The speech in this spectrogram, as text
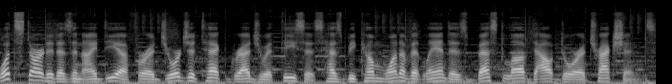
what started as an idea for a Georgia Tech graduate thesis has become one of Atlanta's best-loved outdoor attractions.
